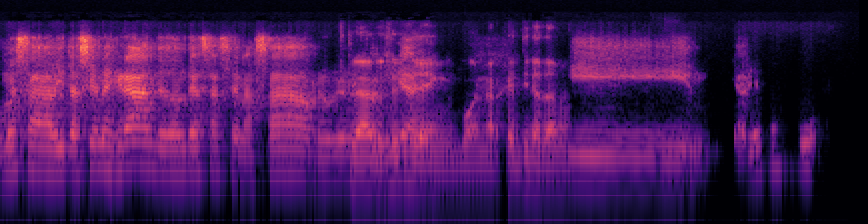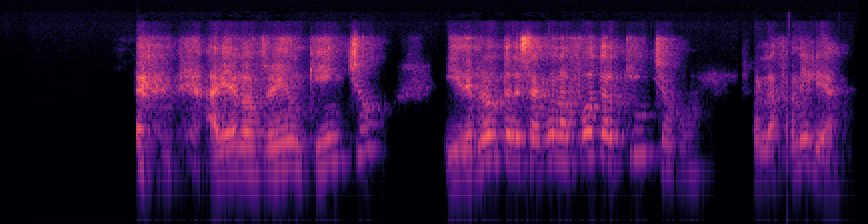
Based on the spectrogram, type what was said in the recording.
como esas habitaciones grandes donde se hacen asados, reuniones Claro, sí, en, en, Argentina también. Y había había construido un quincho y de pronto le sacó una foto al quincho con la familia.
